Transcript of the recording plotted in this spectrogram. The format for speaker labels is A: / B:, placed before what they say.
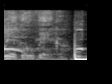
A: wiggle, wiggle.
